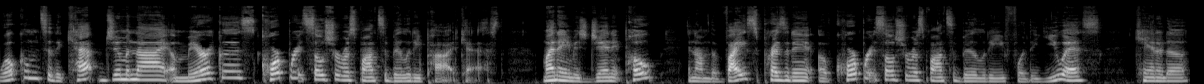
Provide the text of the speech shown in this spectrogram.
Welcome to the Capgemini America's Corporate Social Responsibility Podcast. My name is Janet Pope, and I'm the Vice President of Corporate Social Responsibility for the US, Canada,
